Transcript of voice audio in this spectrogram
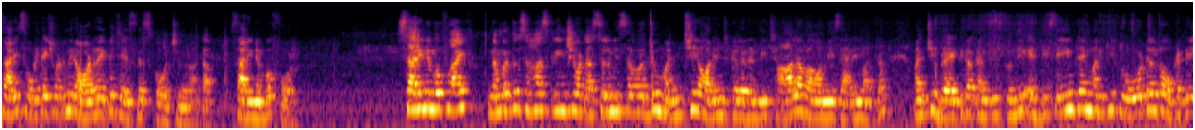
సారీస్ ఒకటే చోట మీరు ఆర్డర్ అయితే చేసేసుకోవచ్చు అనమాట sari number four. Sari number five. నెంబర్తో సహా స్క్రీన్ షాట్ అస్సలు మిస్ అవ్వద్దు. మంచి ఆరెంజ్ కలర్ అండి. చాలా బాగుంది శారీ మాత్రం. మంచి బ్రైట్గా కనిపిస్తుంది. ఎట్ ది సేమ్ టైం మనకి టోటల్గా ఒకటే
